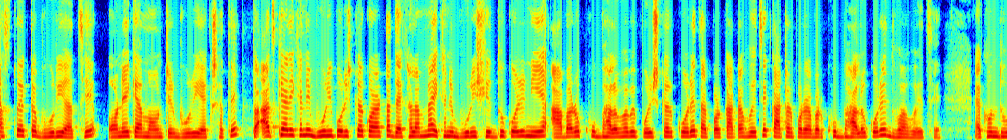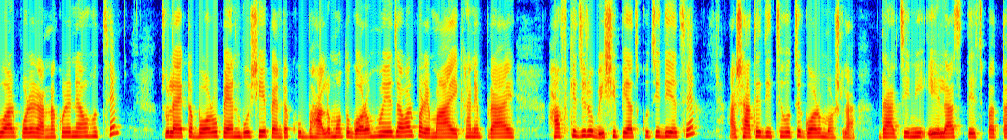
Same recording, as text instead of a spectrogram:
আস্ত একটা ভুঁড়ি আছে, অনেক অ্যামাউন্টের ভুঁড়ি একসাথে। তো আজকে আর এখানে ভুঁড়ি পরিষ্কার করাটা দেখালাম না, এখানে ভুঁড়ি সিদ্ধ করে নিয়ে আবারও খুব ভালোভাবে পরিষ্কার করে তারপর কাটা হয়েছে, কাটার পরে আবার খুব ভালো করে ধোয়া হয়েছে। এখন ধোয়ার পরে রান্না করে নেওয়া হচ্ছে। চুলায় একটা বড় প্যান বসিয়ে প্যানটা খুব ভালো মতো গরম হয়ে যাওয়ার পরে মা এখানে প্রায় হাফ কেজিরও বেশি পেঁয়াজ কুচি দিয়েছে। আর সাথে দিচ্ছে হচ্ছে গরম মশলা। দারচিনি, এলাচ, তেজপাতা,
